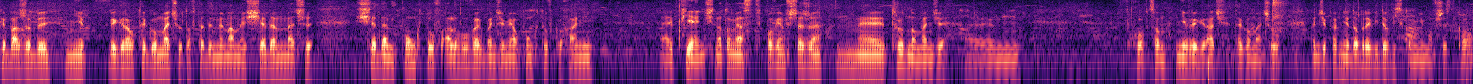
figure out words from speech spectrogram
Chyba, żeby nie wygrał tego meczu, to wtedy my mamy 7 meczy, 7 punktów, a Lwówek będzie miał punktów, kochani, 5. Natomiast powiem szczerze, mm, e, trudno będzie chłopcom nie wygrać tego meczu. Będzie pewnie dobre widowisko mimo wszystko.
